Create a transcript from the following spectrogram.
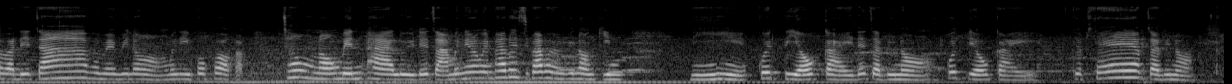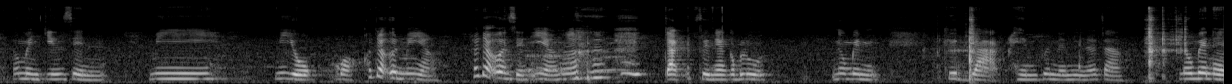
สวัสดีจ้าพ่อแม่พี่น้องมื้อนี้พ่อพ่อกับช่องน้องเบ้นพาลุยได้จ้ามื้อนี้น้องเบ้นพาลุยสิพาพ่อแม่พี่น้องกินนี่ก๋วยเตี๋ยวไก่ได้จ้าพี่น้องก๋วยเตี๋ยวไก่แซ่บๆจ้าพี่น้องน้องเบ้นกินเส้นมีมีหยกบอกเขาจะเอิ้นมีหยังเขาจะเอิ้นเส้นอีหยังจากเส้นยังก็บ่รู้น้องเบ้นคืออยากเห็นเพิ่นอันนี้นะจ้าน้องเบ้นให้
